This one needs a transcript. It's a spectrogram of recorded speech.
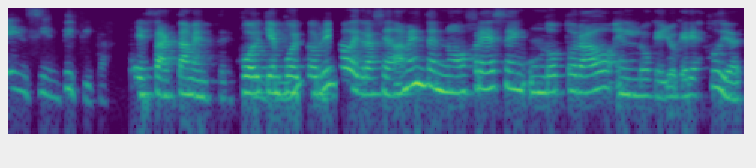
en científica. Exactamente, porque en Puerto Rico, desgraciadamente, no ofrecen un doctorado en lo que yo quería estudiar.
